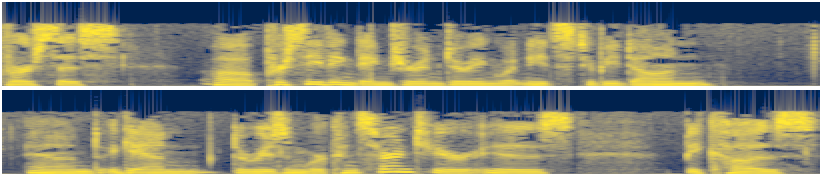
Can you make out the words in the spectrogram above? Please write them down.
versus uh, perceiving danger and doing what needs to be done. And again, the reason we're concerned here is because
